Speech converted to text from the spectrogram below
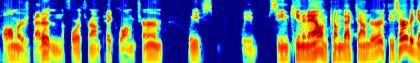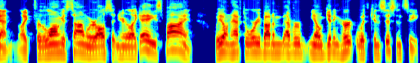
Palmer's better than the fourth round pick long term. We've we've seen Keenan Allen come back down to earth. He's hurt again. Like for the longest time, we were all sitting here like, hey, he's fine. We don't have to worry about him ever, you know, getting hurt with consistency.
